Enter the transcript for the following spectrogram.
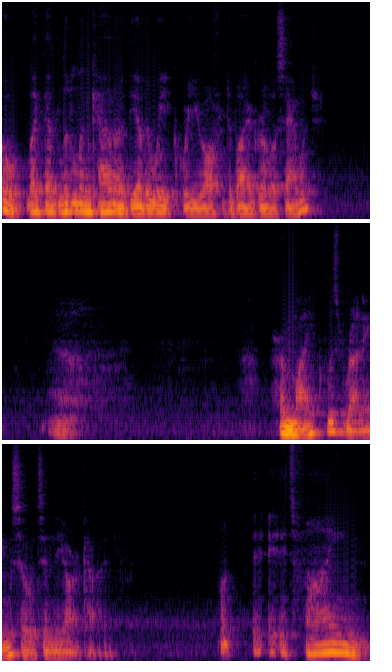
Oh, like that little encounter the other week where you offered to buy a girl a sandwich? Oh. Her mic was running, so it's in the archive. Look, it's fine.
